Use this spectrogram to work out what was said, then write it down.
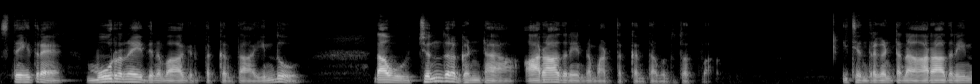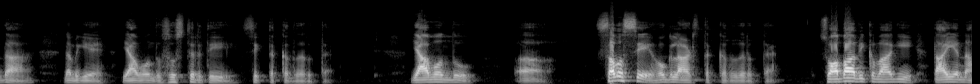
ಸ್ನೇಹಿತರೆ, ಮೂರನೇ ದಿನವಾಗಿರ್ತಕ್ಕಂಥ ಇಂದು ನಾವು ಚಂದ್ರಘಂಟ ಆರಾಧನೆಯನ್ನು ಮಾಡ್ತಕ್ಕಂಥ ಒಂದು ತತ್ವ. ಈ ಚಂದ್ರಗಂಟನ ಆರಾಧನೆಯಿಂದ ನಮಗೆ ಯಾವ ಒಂದು ಸುಸ್ಥಿರತೆ ಸಿಗ್ತಕ್ಕಂಥದ್ದಿರುತ್ತೆ. ಯಾವ ಒಂದು ಸಮಸ್ಯೆ ಹೋಗಲಾಡಿಸ್ತಕ್ಕಂಥದ್ದಿರುತ್ತೆ. ಸ್ವಾಭಾವಿಕವಾಗಿ ತಾಯಿಯನ್ನು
